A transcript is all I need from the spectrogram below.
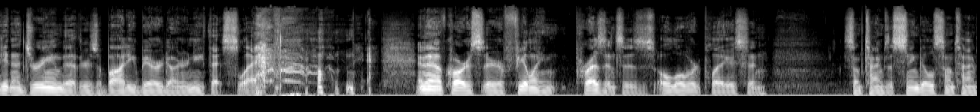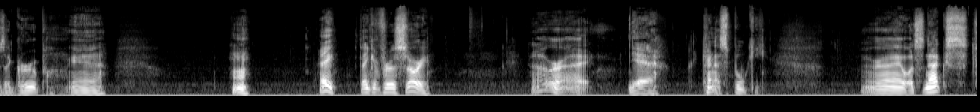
getting a dream that there's a body buried underneath that slab. and then, of course, they're feeling presences all over the place, and sometimes a single, sometimes a group. Yeah. Hmm. Hey, thank you for the story. All right. Yeah, kind of spooky. All right, what's next?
